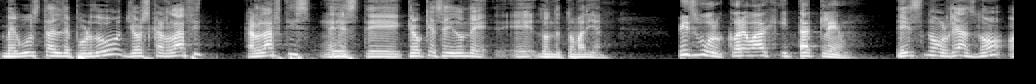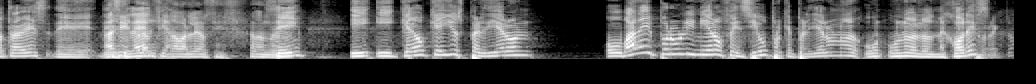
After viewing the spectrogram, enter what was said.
Me gusta el de Purdue, George Karlaftis. este, creo que es ahí donde, eh, donde tomarían. Pittsburgh, coreback y tackle. Es Nueva Orleans, ¿no? Otra vez de, de ah, Filadelfia. Nueva Orleans, sí. sí. Y, y, creo que ellos perdieron, o van a ir por un liniero ofensivo porque perdieron uno, uno de los mejores. Correcto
